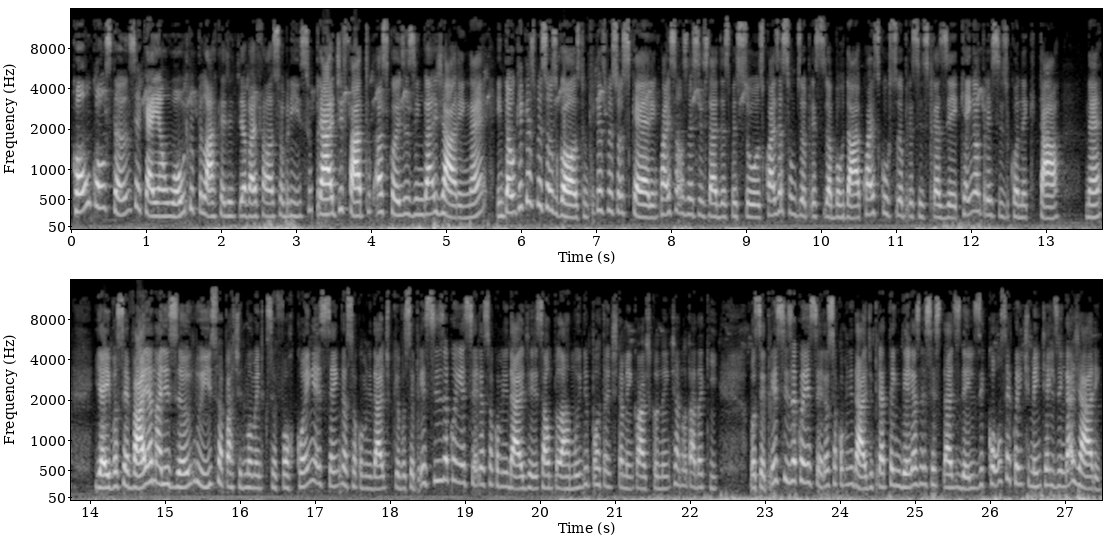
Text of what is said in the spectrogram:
com constância, que aí é um outro pilar que a gente já vai falar sobre isso, pra de fato as coisas engajarem, né? Então, o que, que as pessoas gostam, o que, que as pessoas querem, quais são as necessidades das pessoas, quais assuntos eu preciso abordar, quais cursos eu preciso trazer, quem eu preciso conectar né? E aí você vai analisando isso a partir do momento que você for conhecendo a sua comunidade, porque você precisa conhecer a sua comunidade. Esse é um pilar muito importante também que eu acho que eu nem tinha anotado aqui. Você precisa conhecer a sua comunidade para atender as necessidades deles e consequentemente eles engajarem,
